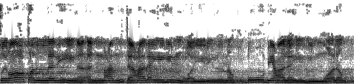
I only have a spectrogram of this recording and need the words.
صراط الذين أنعمت عليهم غير المغضوب عليهم ولا الضالين.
